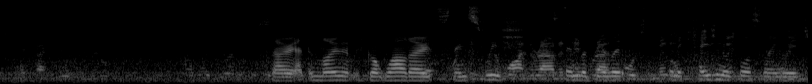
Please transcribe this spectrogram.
Just head back towards the middle. So at the moment we've got Wild Oats, then Swish, Wind around and then head La round Billet, towards the an occasional course language,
